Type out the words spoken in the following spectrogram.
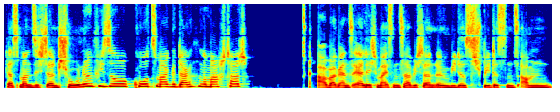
dass man sich dann schon irgendwie so kurz mal Gedanken gemacht hat. Aber ganz ehrlich, meistens habe ich dann irgendwie das spätestens am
